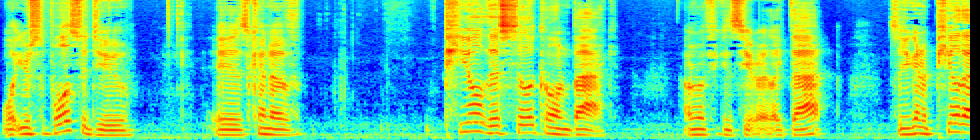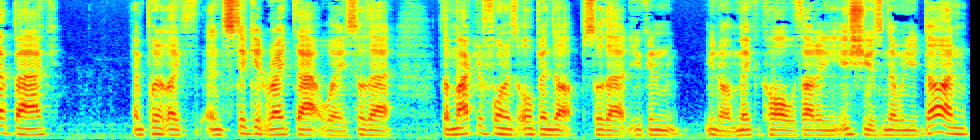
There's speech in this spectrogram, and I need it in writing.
what you're supposed to do is kind of peel this silicone back. I don't know if you can see it right like that. So you're going to peel that back and put it like, and stick it right that way so that the microphone is opened up so that you can, you know, make a call without any issues. And then when you're done,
